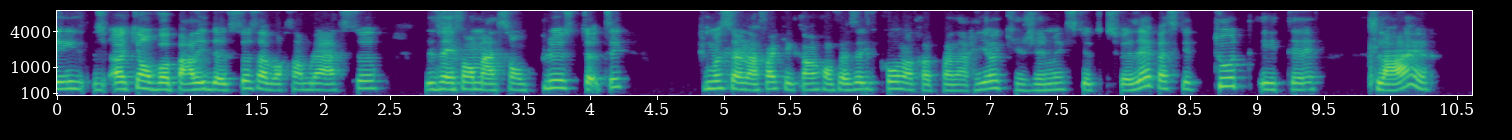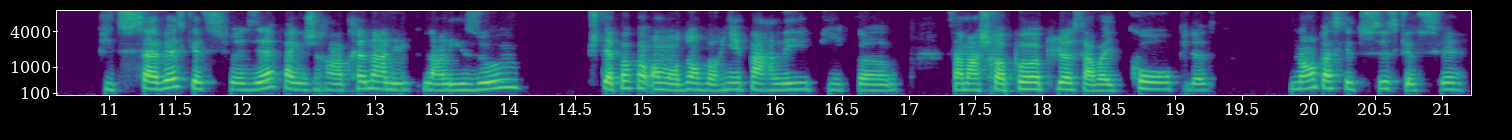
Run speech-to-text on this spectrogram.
OK, on va parler de ça, ça va ressembler à ça, des informations de plus. Puis moi, c'est une affaire que quand on faisait le cours d'entrepreneuriat, que j'aimais ce que tu faisais parce que tout était clair. Puis tu savais ce que tu faisais. Fait que je rentrais dans les, dans les Zooms. Puis j'étais pas comme, oh mon Dieu, on va rien parler. Puis comme, ça marchera pas. Puis là, ça va être court. Puis là, non, parce que tu sais ce que tu fais.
